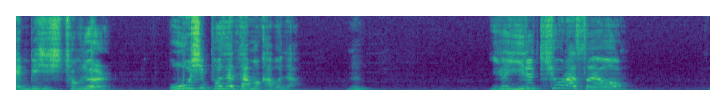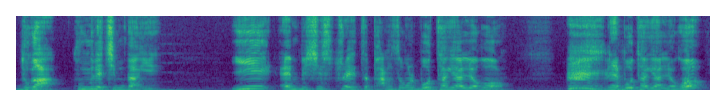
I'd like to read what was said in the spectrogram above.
MBC 시청률 50% 한번 가보자. 응? 이거 일을 키워놨어요. 누가? 국민의 짐당이. 이 MBC 스트레이트 방송을 못하게 하려고, 네, 못하게 하려고,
